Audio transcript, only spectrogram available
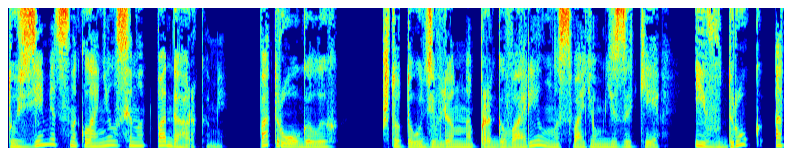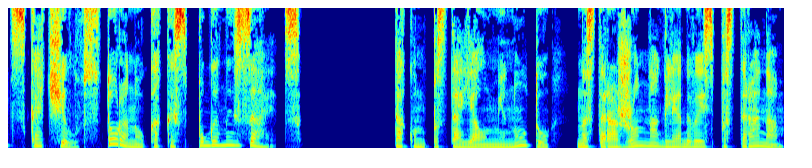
Туземец наклонился над подарками, потрогал их, что-то удивленно проговорил на своем языке и вдруг отскочил в сторону, как испуганный заяц. Так он постоял минуту, настороженно оглядываясь по сторонам,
